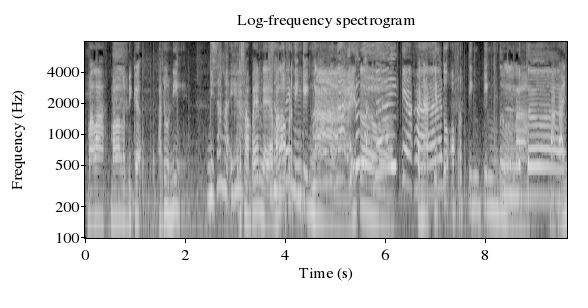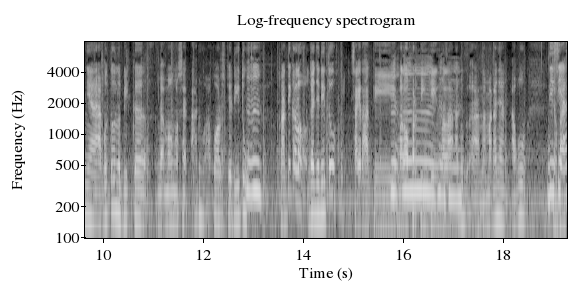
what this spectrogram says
Malah malah lebih ke aduh nih Bisa nggak ya? kesampaian gak ya? Kesampaian Malah overthinking. Nah, Nah, nah, itu itu. nggak baik ya kan? Penyakit tuh overthinking tuh. Hmm, nah, betul. makanya aku tuh lebih ke nggak mau ngeset. Aduh, aku harus jadi itu. Mm-mm. Nanti kalau nggak jadi itu sakit hati, malah Mm-mm, overthinking, malah mm-mm. aduh. ah, Nah, makanya aku Disiasati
